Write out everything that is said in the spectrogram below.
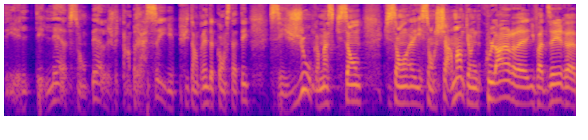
tes, lèvres sont belles, je vais t'embrasser. Et puis, il est en train de constater ses joues, comment est-ce qu'ils sont, qu'ils sont, ils sont charmantes, ils ont une couleur, euh, il va dire, euh,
